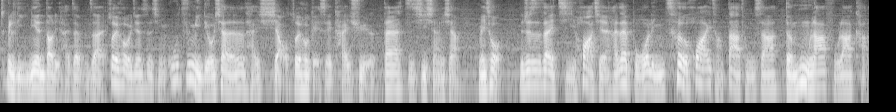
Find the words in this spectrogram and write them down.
这个理念到底还在不在。最后一件事情，乌兹米留下的那台小，最后给谁开去了？大家仔细想。想，没错，那就是在几画前还在柏林策划一场大屠杀的穆拉弗拉卡。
